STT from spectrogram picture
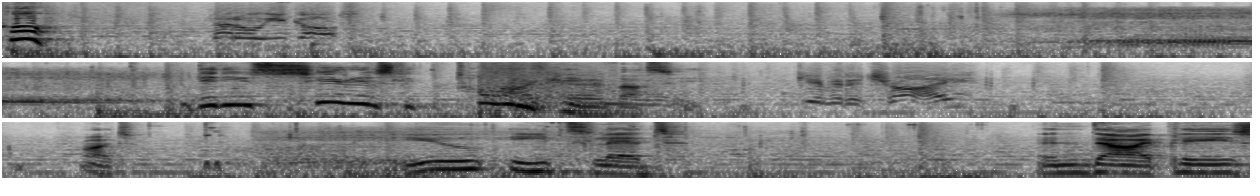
Whew! That all you got? Did you seriously taunt him, Vasi? Give it a try. Right. You eat lead. And die, please.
